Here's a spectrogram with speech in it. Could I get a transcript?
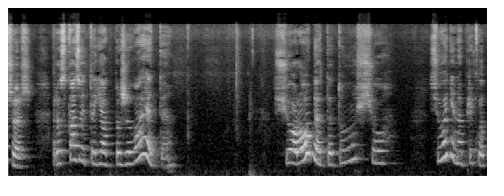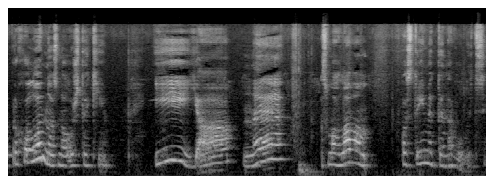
що ж, розказуйте, як поживаєте, що робите, тому що сьогодні, наприклад, прохолодно знову ж таки. І я не змогла вам пострімити на вулиці.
